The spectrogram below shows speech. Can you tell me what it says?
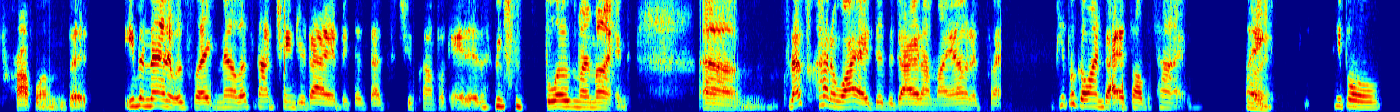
problem. But even then it was like no let's not change your diet because that's too complicated. It just blows my mind. Um, so that's kind of why i did the diet on my own. It's like people go on diets all the time. Like right. people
